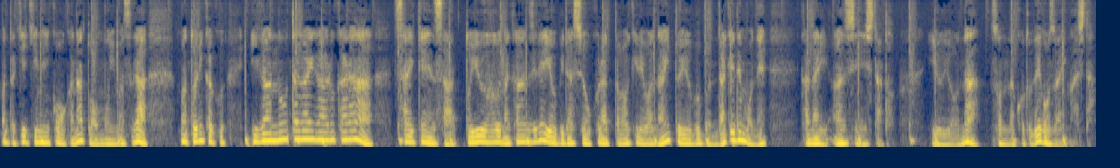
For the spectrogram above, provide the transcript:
また聞きに行こうかなと思いますが、まあとにかく胃がんの疑いがあるから再検査という風な感じで呼び出しを食らったわけではないという部分だけでもね、かなり安心したというような、そんなことでございました。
